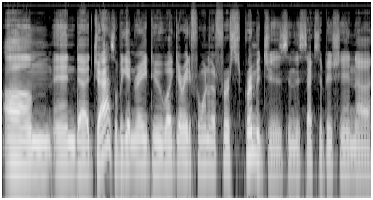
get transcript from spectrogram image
Um, and uh, Jazz will be getting ready to uh, get ready for one of the first scrimmages in this exhibition. Uh,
